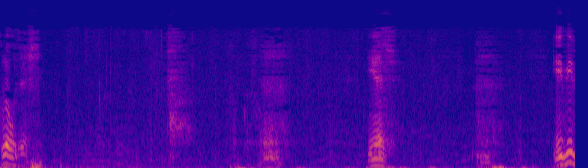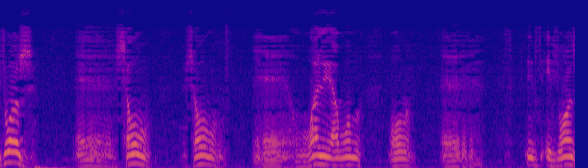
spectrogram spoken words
clothes. Uh, yes. Uh, if it was uh, so so uh, valuable or uh, it, it was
